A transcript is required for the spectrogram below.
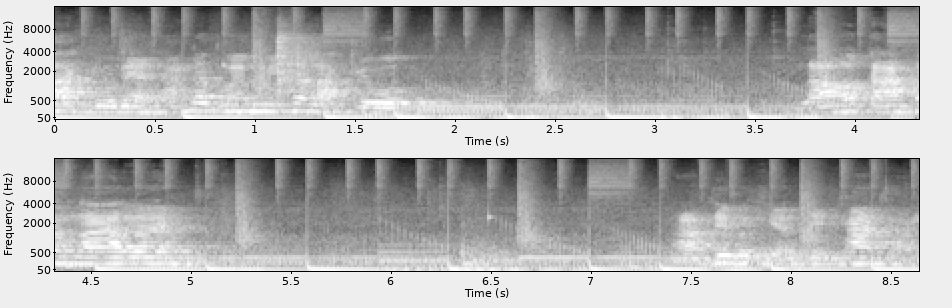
ลักอยู่เนี่ยถังดับเพลิงมีสลักอยู่ เราเอาตามตำราเลยตามที่มันเขียนติดข้างถัง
